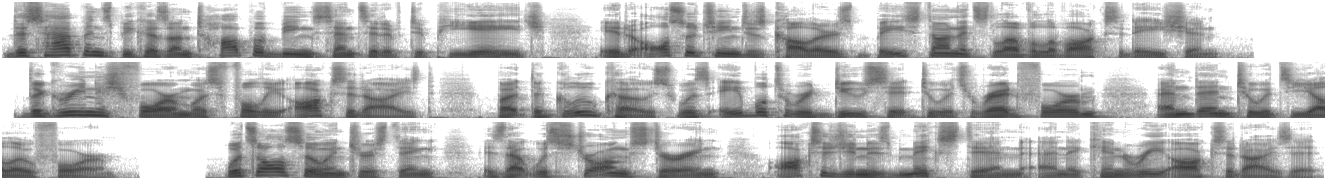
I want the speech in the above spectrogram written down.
This happens because on top of being sensitive to pH, it also changes colors based on its level of oxidation. The greenish form was fully oxidized, but the glucose was able to reduce it to its red form and then to its yellow form. What's also interesting is that with strong stirring, oxygen is mixed in and it can reoxidize it.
